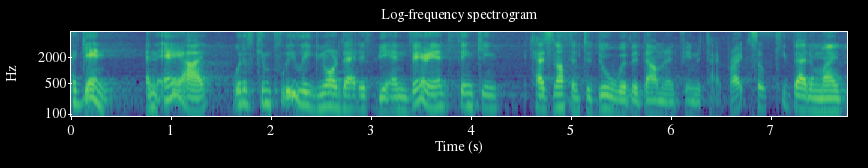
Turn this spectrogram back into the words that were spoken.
Again, an AI would have completely ignored that FBN variant, thinking it has nothing to do with the dominant phenotype, right? So keep that in mind,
